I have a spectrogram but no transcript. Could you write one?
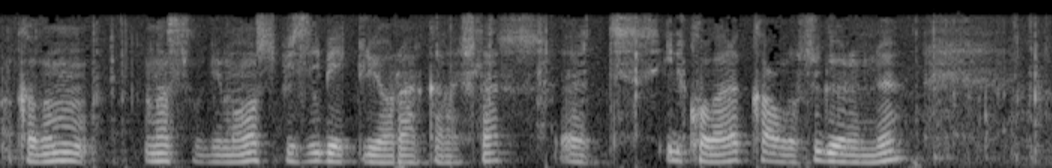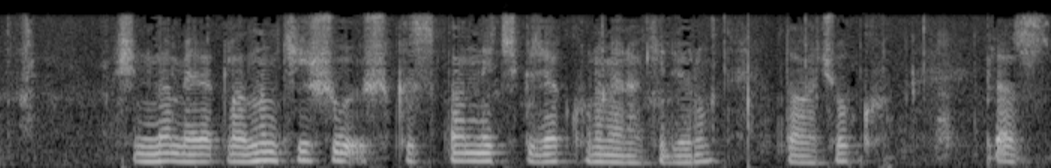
Bakalım nasıl bir mouse bizi bekliyor arkadaşlar. Evet. ilk olarak kablosu göründü. Şimdiden meraklandım ki şu, şu kısımdan ne çıkacak onu merak ediyorum. Daha çok. Biraz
